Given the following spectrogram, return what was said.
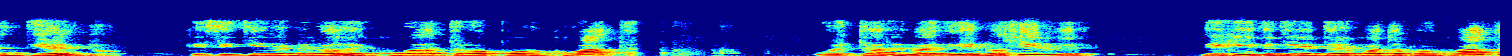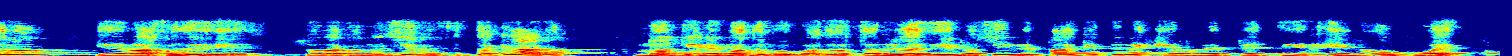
entiendo que si tiene menos de 4 por 4 o está arriba de 10, no sirve. Dijiste tiene que tener 4 por 4 y debajo de 10. Son las condiciones, está claro. No tiene 4 por 4, está arriba de 10, no sirve. ¿Para qué tenés que repetir el opuesto?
